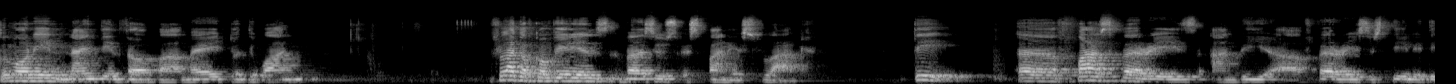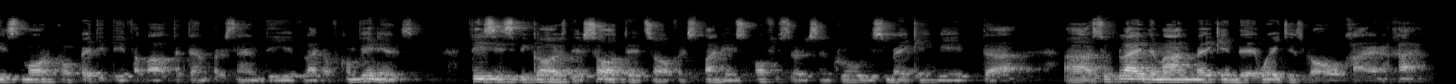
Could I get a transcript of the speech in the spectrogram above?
Good morning, 19th of uh, May 21. Flag of convenience versus Spanish flag. The uh, fast ferries and the uh, ferries still it is more competitive about the 10% the flag of convenience. This is because the shortage of Spanish officers and crew is making it uh, uh, supply demand making the wages go higher and higher.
